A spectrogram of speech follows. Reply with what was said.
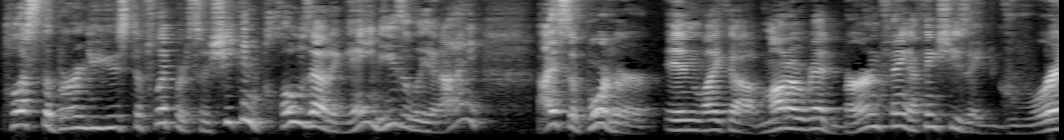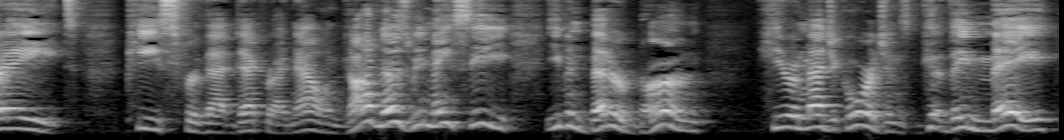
plus the burn you use to flip her. So she can close out a game easily, and I, I support her in like a mono red burn thing. I think she's a great piece for that deck right now, and God knows we may see even better burn here in Magic Origins. They may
